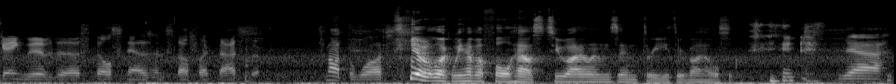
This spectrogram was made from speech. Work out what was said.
getting rid of the spell snares and stuff like that. So it's not the worst. yeah, know, look, we have a full house, two islands and three aether vials. Yeah.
